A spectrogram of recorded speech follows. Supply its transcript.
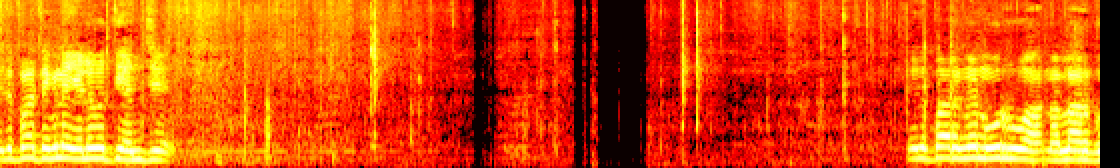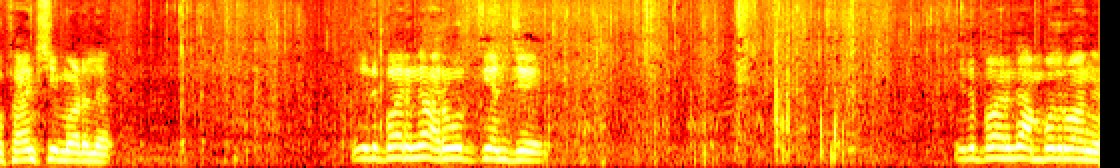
இது பார்த்தீங்கன்னா எழுபத்தி அஞ்சு. இது பாருங்க நூறுரூவா நல்லா இருக்கும் ஃபேன்சி மாடலு இது பாருங்க அறுபத்தி அஞ்சு. இது பாருங்க ஐம்பது ரூபாங்க.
